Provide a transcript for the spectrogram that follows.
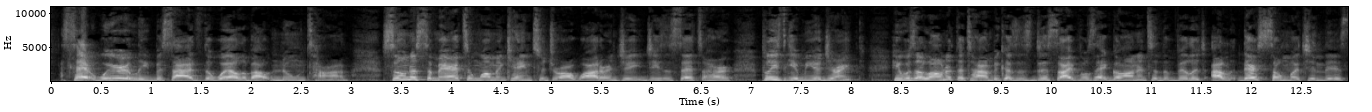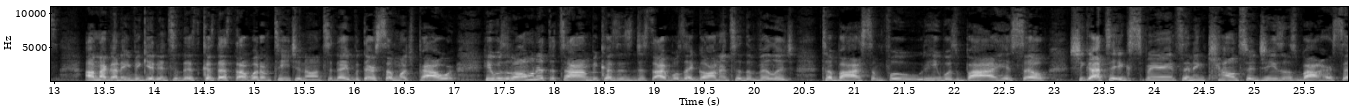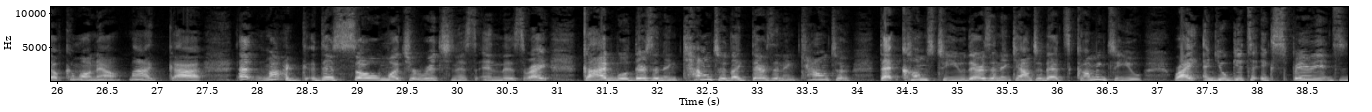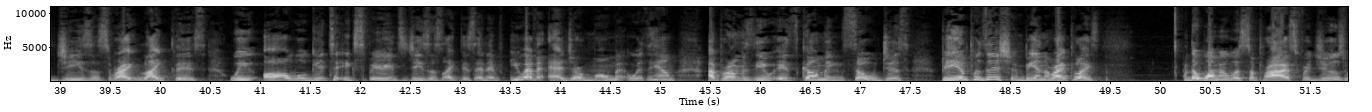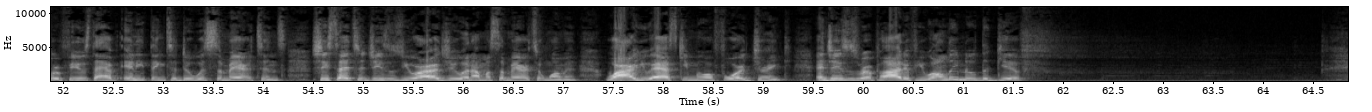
sat wearily beside the well about noontime. Soon a Samaritan woman came to draw water, and Jesus said to her, Please give me a drink. He was alone at the time because his disciples had gone into the village. I, there's so much in this. I'm not going to even get into this because that's not what I'm teaching on today, but there's so much power. He was alone at the time because his disciples had gone into the village to buy some food. He was by himself. She got to experience and encounter Jesus by herself. Come on now. My God. That my there's so much richness in this, right? God will there's an encounter like there's an encounter that comes to you. There's an encounter that's coming to you, right? And you'll get to experience experience Jesus, right? Like this. We all will get to experience Jesus like this. And if you haven't had your moment with him, I promise you it's coming. So just be in position, be in the right place. The woman was surprised, for Jews refused to have anything to do with Samaritans. She said to Jesus, You are a Jew and I'm a Samaritan woman. Why are you asking me for a drink? And Jesus replied, If you only knew the gift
